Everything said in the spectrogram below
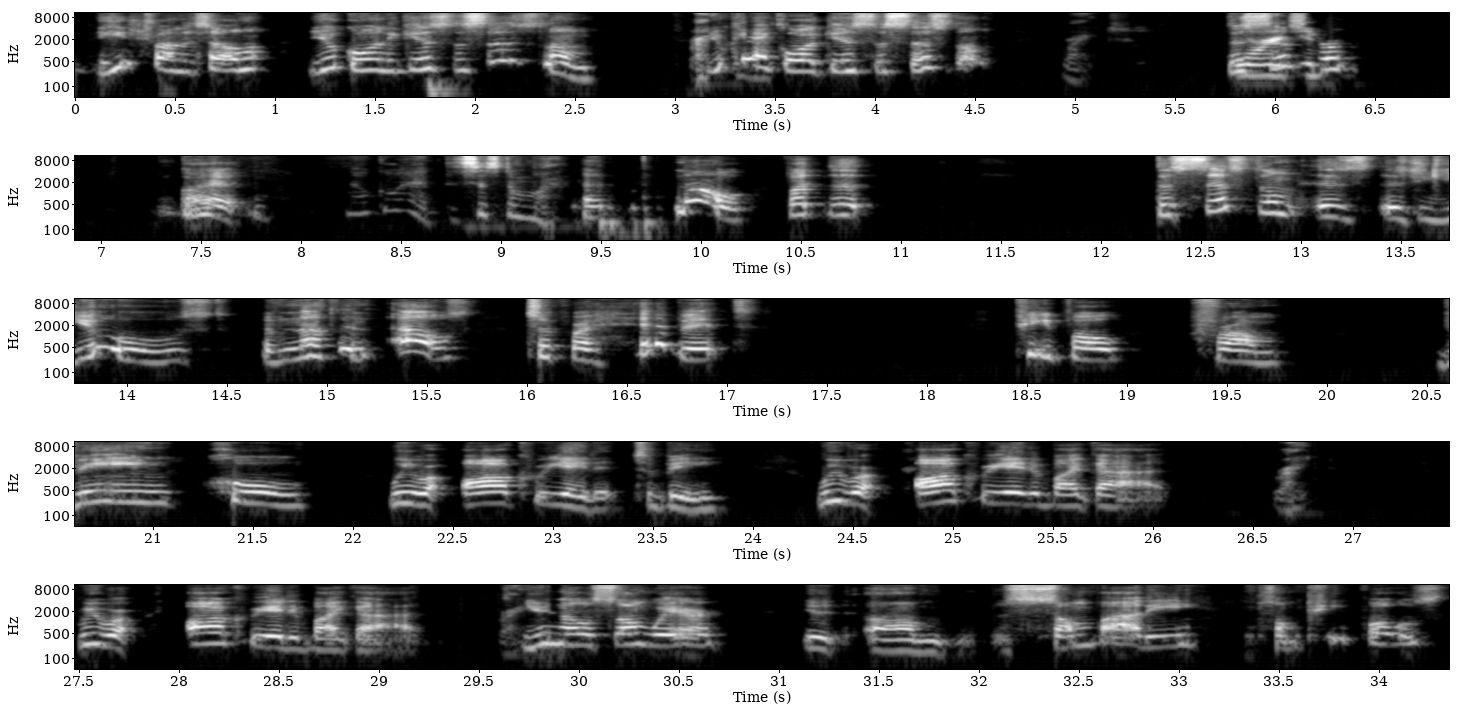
He's trying to tell him you're going against the system. right You can't go against the system. right The Or, system. Go ahead. no go ahead the system what uh, No, but the the system is is used, if nothing else, to prohibit people from being who we were all created to be. We were all created by God. Right. We were all created by God. Right. You know, somewhere, it, um, somebody, some people's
